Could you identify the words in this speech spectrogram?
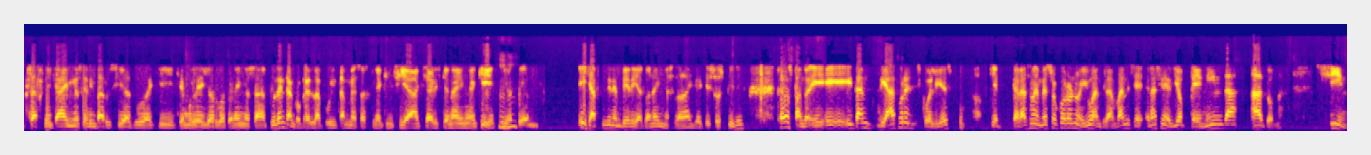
ξαφνικά ένιωσε την παρουσία του εκεί και μου λέει Γιώργο τον ένιωσα, που δεν ήταν κοπέλα που ήταν μέσα στην εκκλησία, ξέρεις και να είναι εκεί. Mm-hmm. Είχε αυτή την εμπειρία, τον ένιωσε τον Άγιο εκεί στο σπίτι. Τέλος πάντων, ήταν διάφορες δυσκολίες και περάσαμε μέσω κορονοϊού. Αντιλαμβάνεσαι ένα συνεδρίο 50 άτομα. Συν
